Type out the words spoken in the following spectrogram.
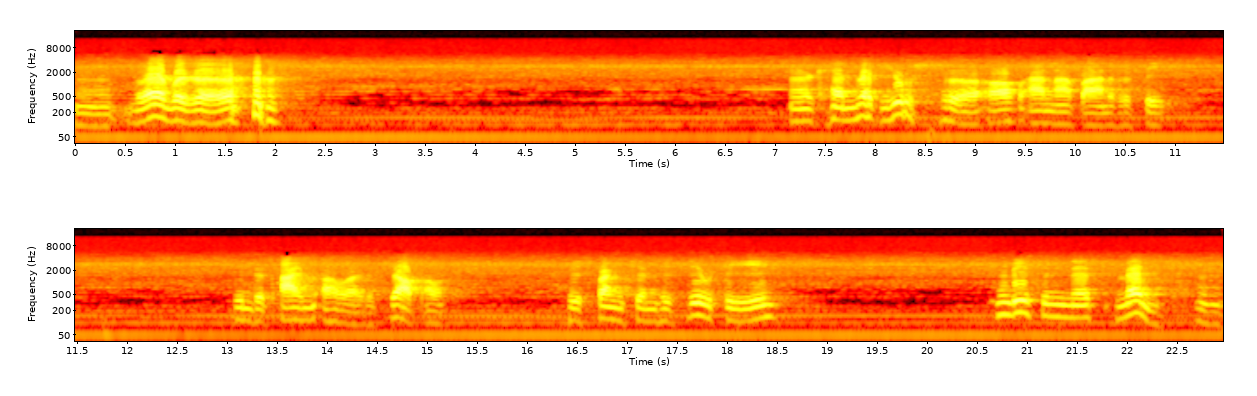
mm, was uh, can make use uh, of anapanasati in the time of uh, the job of his function, his duty. Businessmen, mm,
